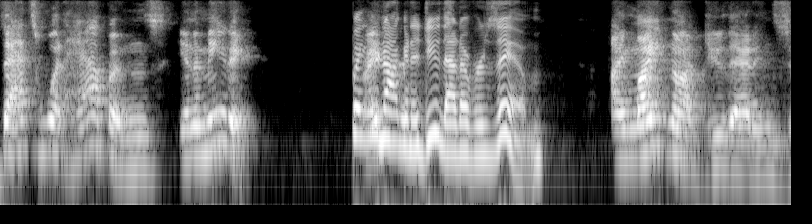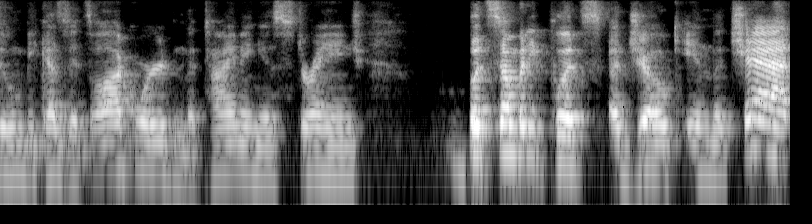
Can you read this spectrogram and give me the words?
That's what happens in a meeting. But right? you're not going to do that over Zoom. I might not do that in Zoom because it's awkward and the timing is strange but somebody puts a joke in the chat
